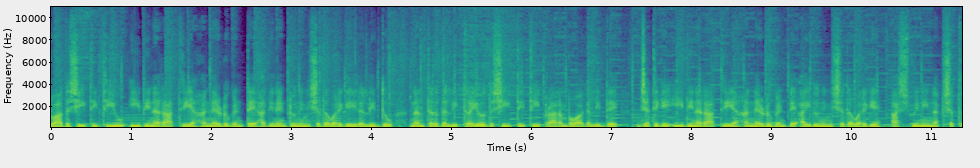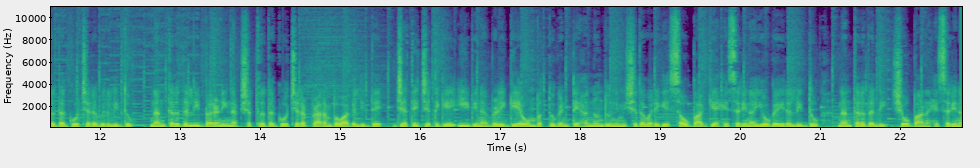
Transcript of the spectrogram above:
ದ್ವಾದಶಿ ತಿಥಿಯು ಈ ದಿನ ರಾತ್ರಿಯ ಹನ್ನೆರಡು ಗಂಟೆ ಹದಿನೆಂಟು ನಿಮಿಷದವರೆಗೆ ಇರಲಿದ್ದು, ನಂತರದಲ್ಲಿ ತ್ರಯೋದಶಿ ತಿಥಿ ಪ್ರಾರಂಭವಾಗಲಿದ್ದೆ. ಜತೆಗೆ ಈ ದಿನ ರಾತ್ರಿಯ ಹನ್ನೆರಡು ಗಂಟೆ ಐದು ನಿಮಿಷದವರೆಗೆ ಅಶ್ವಿನಿ ನಕ್ಷತ್ರದ ಗೋಚರವಿರಲಿದ್ದು, ನಂತರದಲ್ಲಿ ಭರಣಿ ನಕ್ಷತ್ರದ ಗೋಚರ ಪ್ರಾರಂಭವಾಗಲಿದ್ದೆ. ಜತೆ ಜತೆಗೆ ಈ ದಿನ ಬೆಳಿಗ್ಗೆ ಒಂಬತ್ತು ಗಂಟೆ ಹನ್ನೊಂದು ನಿಮಿಷದವರೆಗೆ ಸೌಭಾಗ್ಯ ಹೆಸರಿನ ಯೋಗ ಇರಲಿದ್ದು, ನಂತರದಲ್ಲಿ ಶೋಭಾನ ಹೆಸರಿನ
